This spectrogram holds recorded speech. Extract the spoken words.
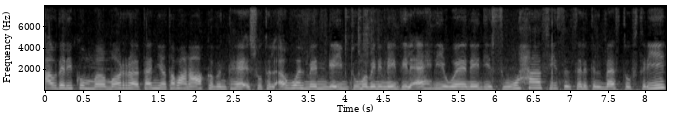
عودة لكم مرة تانية. طبعا عقب انتهاء الشوط الأول من game 2 ما بين النادي الأهلي ونادي سموحة في سلسلة ال best of 3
